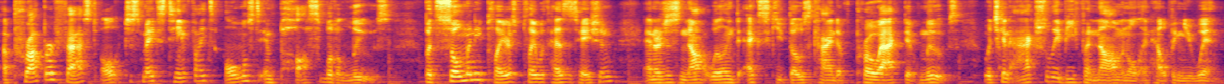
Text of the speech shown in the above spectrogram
A proper fast ult just makes teamfights almost impossible to lose, but so many players play with hesitation and are just not willing to execute those kind of proactive moves, which can actually be phenomenal in helping you win.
